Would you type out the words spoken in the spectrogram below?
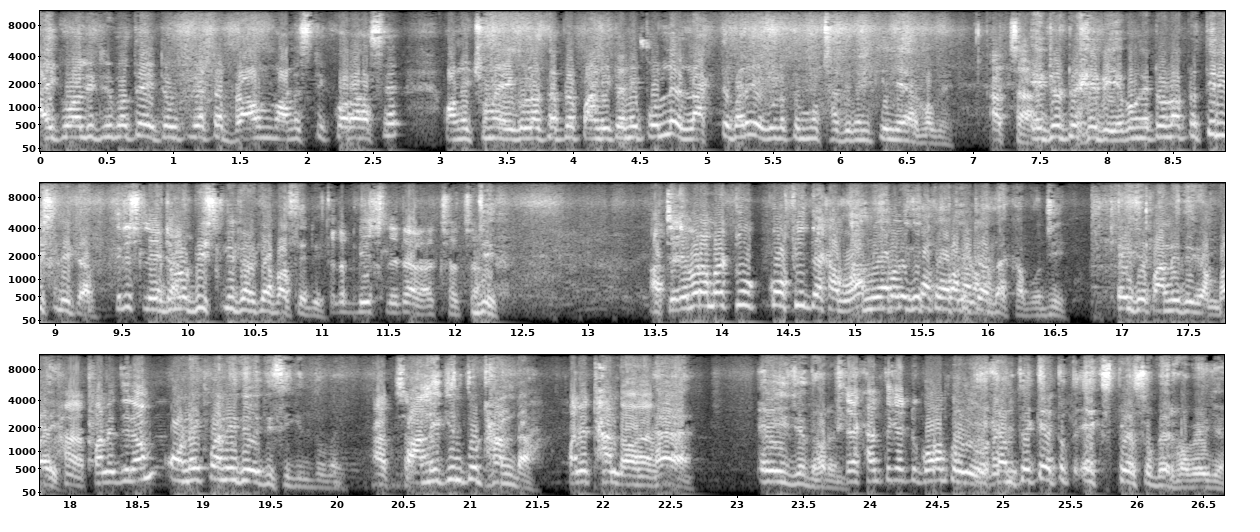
হাই কোয়ালিটির মধ্যে এটা উপরে একটা ব্রাউন ননস্টিক করা আছে। অনেক সময় এগুলোতে আপনার পানি টানি পড়লে লাগতে পারে এগুলোতে মোছা দিবেন ক্লিয়ার হবে। আচ্ছা। এটা একটু হেভি এবং এটা হলো আপনার তিরিশ লিটার 30 লিটার। হলো বিশ লিটার ক্যাপাসিটি বিশ লিটার আচ্ছা আচ্ছা। জি। আচ্ছা এবার আমরা একটু কফি দেখাবো। আমি আপনাকে কফিটা দেখাবো জি। এই যে পানি দিলাম ভাই। হ্যাঁ পানি দিলাম। অনেক পানি দিয়ে দিছি কিন্তু ভাই। আচ্ছা। পানি কিন্তু ঠান্ডা। পানি ঠান্ডা হয়। হ্যাঁ এই যে ধরেন। এখান থেকে একটু গরম করে এখান থেকে এটা এক্সপ্রেসও বের হবে এই যে।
